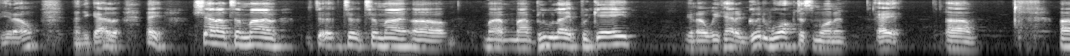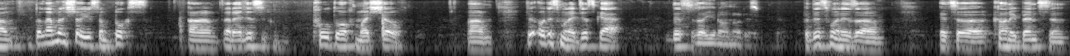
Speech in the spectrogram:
You know, and you got to. Hey, shout out to my to to, to my uh, my my blue light brigade. You know, we had a good walk this morning. Hey, um, um, but I'm going to show you some books um, that I just pulled off my shelf. Um, th- oh, this one I just got. This is, uh, you don't know this, but this one is, um, it's uh, Connie Benson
